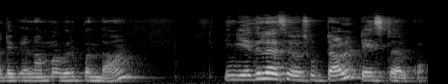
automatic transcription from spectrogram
தடவிக்கலாம். நம்ம விருப்பம்தான். நீங்கள் எதில் சு- சுட்டாலும் டேஸ்ட்டாக இருக்கும்.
